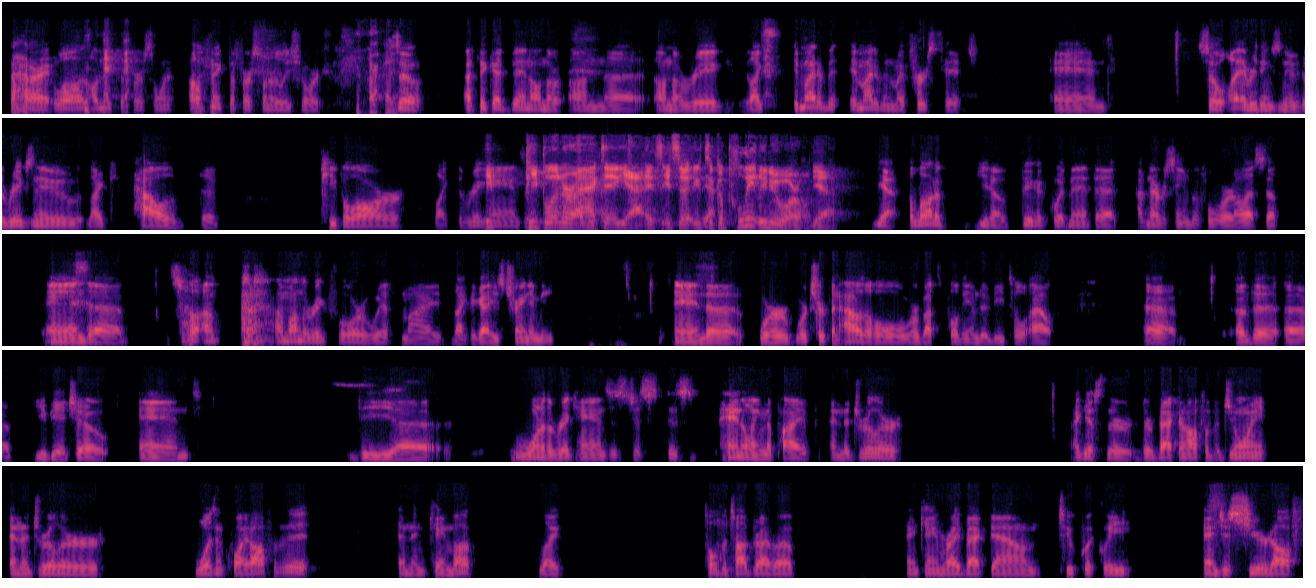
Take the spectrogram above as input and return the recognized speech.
all right. Well, I'll, I'll make the first one. I'll make the first one really short. All right. So, I think I'd been on the on the on the rig. Like it might have been it might have been my first hitch, and so everything's new. The rig's new. Like how the people are like the rig hands, people and, interacting. yeah, it's it's a it's yeah. a completely new world. Yeah, yeah, a lot of you know big equipment that I've never seen before and all that stuff. And uh, so I'm I'm on the rig floor with my like the guy who's training me, and uh, we're we're tripping out of the hole. We're about to pull the MWD tool out uh, of the uh, UBHO, and the uh, one of the rig hands is just is handling the pipe, and the driller. I guess they're they're backing off of a joint, and the driller wasn't quite off of it, and then came up, like pulled the hmm. top drive up, and came right back down too quickly, and just sheared off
